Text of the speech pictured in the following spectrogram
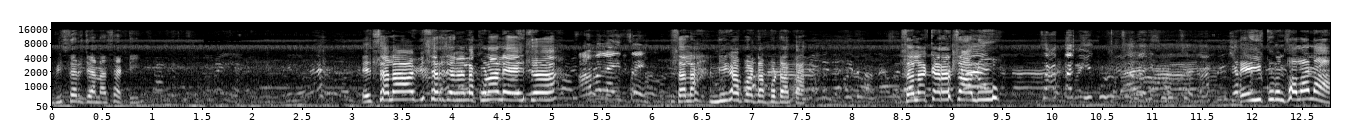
विसर्जनासाठी. ए चला विसर्जनाला कोणाला यायचं? चला निघा पटापट आता. चला करा चालू. ए इकडून चला ना.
